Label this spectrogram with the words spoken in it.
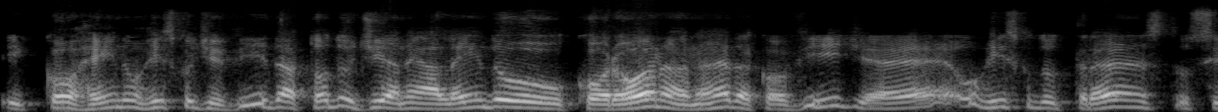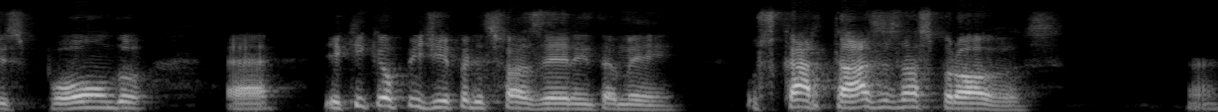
E correndo um risco de vida todo dia, né? Além do corona, né, da Covid, é o risco do trânsito, se expondo. É. E o que, que eu pedi para eles fazerem também? Os cartazes das provas. Né?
